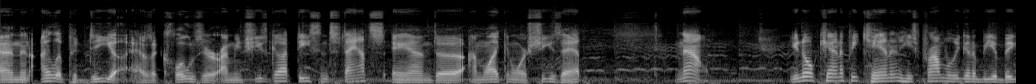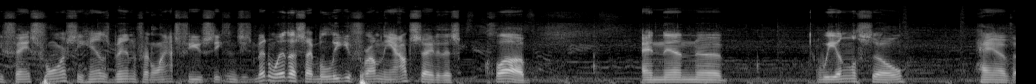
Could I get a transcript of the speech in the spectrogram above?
And then Isla Padilla as a closer. I mean, she's got decent stats, and uh, I'm liking where she's at. Now, you know Canopy Cannon, he's probably going to be a big face for us. He has been for the last few seasons. He's been with us, I believe, from the outside of this club. And then uh, we also have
